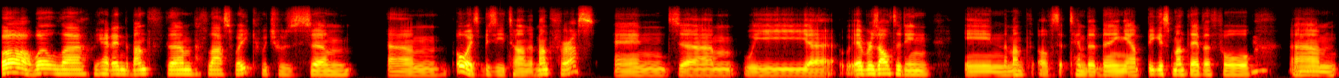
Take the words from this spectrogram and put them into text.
Oh well, uh, we had end of month um, last week, which was um, um, always a busy time of month for us, and um, we uh, it resulted in in the month of September being our biggest month ever for um,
